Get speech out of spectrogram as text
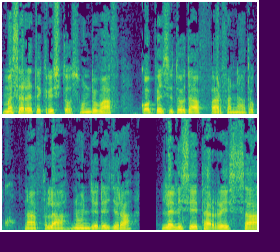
Masarata Kiristoos hundumaaf qopheessitootaaf faarfannaa tokko naaf filaa nuun jedhee jira. Lalisee Tarreessaa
